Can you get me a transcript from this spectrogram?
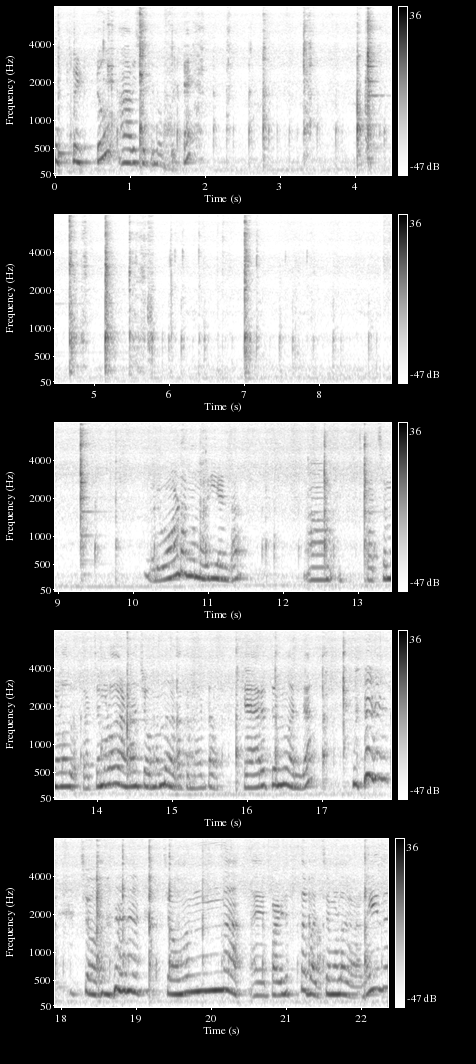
ഉപ്പിട്ടു ആവശ്യത്തിന് ഉപ്പിട്ടെ. ഒരുപാട് അങ്ങ് മൊരിയണ്ട പച്ചമുളക് പച്ചമുളകാണ് ചുമന്ന് കിടക്കുന്നത് കേട്ടോ. ക്യാരറ്റൊന്നും അല്ല. ചുമന്ന പഴുത്ത പച്ചമുളകാണ് ഇത്.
